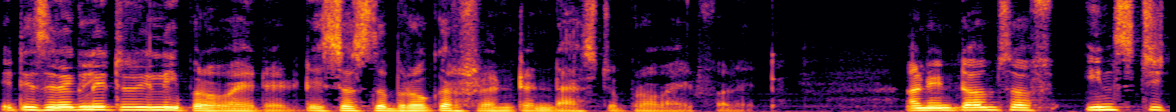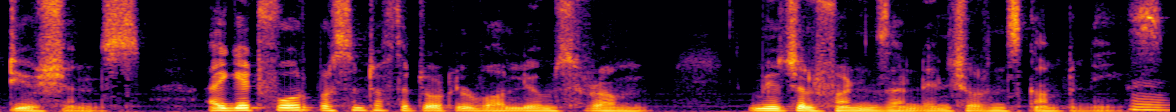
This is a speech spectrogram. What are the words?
It is regulatorily provided, it is just the broker front end has to provide for it. And in terms of institutions, I get 4% of the total volumes from mutual funds and insurance companies. Mm.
